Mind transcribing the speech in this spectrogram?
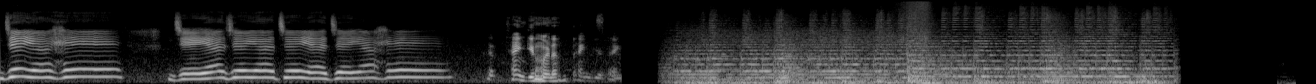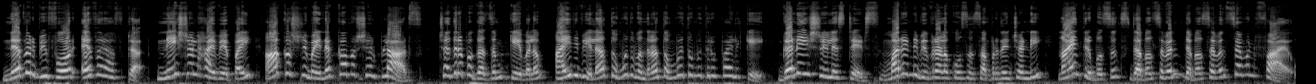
जय हे, जय जय जय जय हे। Thank you madam thank you never before ever after national highway పై ఆకర్షణీయమైన కమర్షియల్ ప్లాట్స్ చదరపు గజం కేవలం ఐదు వేల తొమ్మిది వందల తొంభై తొమ్మిది రూపాయలకే. Ganesh real estates. మరిన్ని వివరాల కోసం సంప్రదించండి. Nine triple six double seven double seven seven five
